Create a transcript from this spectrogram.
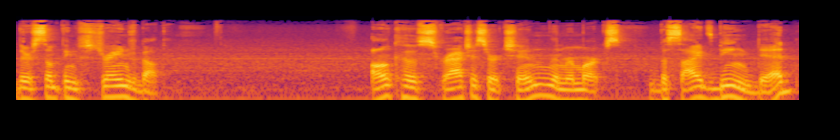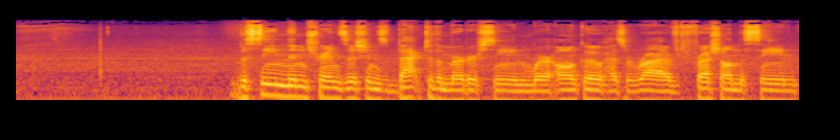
There's something strange about them. Anko scratches her chin and remarks, Besides being dead? The scene then transitions back to the murder scene where Anko has arrived fresh on the scene,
